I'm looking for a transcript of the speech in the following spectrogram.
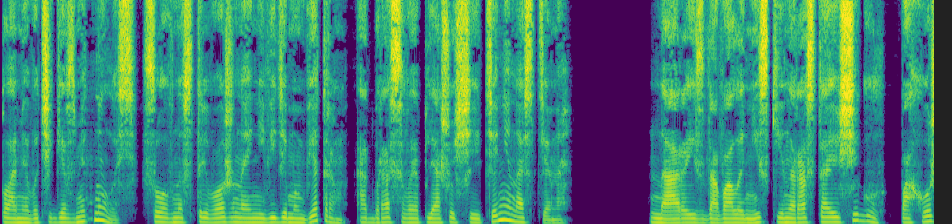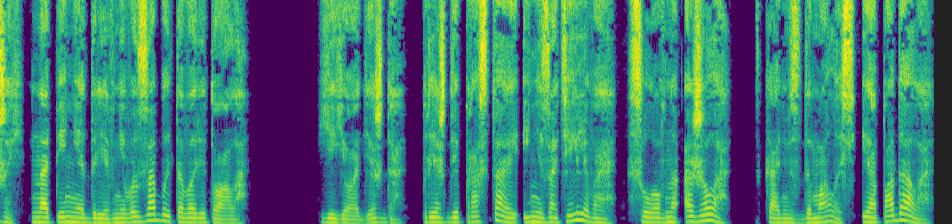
Пламя в очаге взметнулось, словно встревоженное невидимым ветром, отбрасывая пляшущие тени на стены. Нара издавала низкий нарастающий гул, похожий на пение древнего забытого ритуала. Ее одежда, прежде простая и незатейливая, словно ожила. Ткань вздымалась и опадала,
